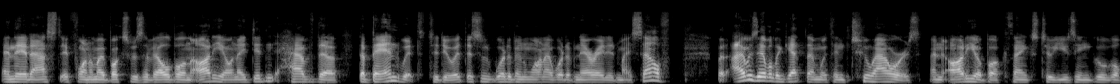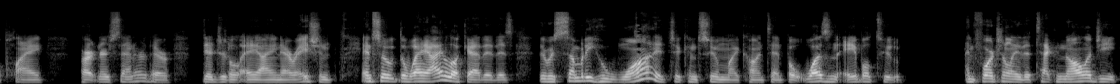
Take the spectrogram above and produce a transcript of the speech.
and they had asked if one of my books was available in audio and i didn't have the the bandwidth to do it this would have been one i would have narrated myself but i was able to get them within two hours an audiobook thanks to using google play partner center their digital ai narration. And so the way i look at it is there was somebody who wanted to consume my content but wasn't able to. Unfortunately the technology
